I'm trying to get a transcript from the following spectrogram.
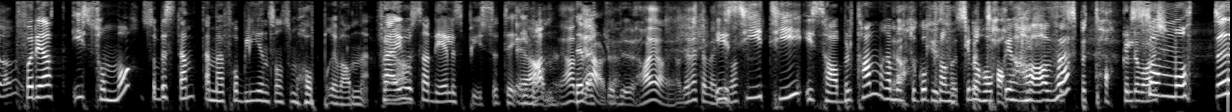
det er Fordi at i sommer så bestemte jeg meg for å bli en sånn som hopper i vannet. For jeg er jo særdeles pysete i vann. ja, det, det, vet jo du. Ja, ja, ja, det vet jeg I si tid i Sabeltann, der jeg Ja, måtte gå Gud, planken og hoppe i havet, det så måtte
